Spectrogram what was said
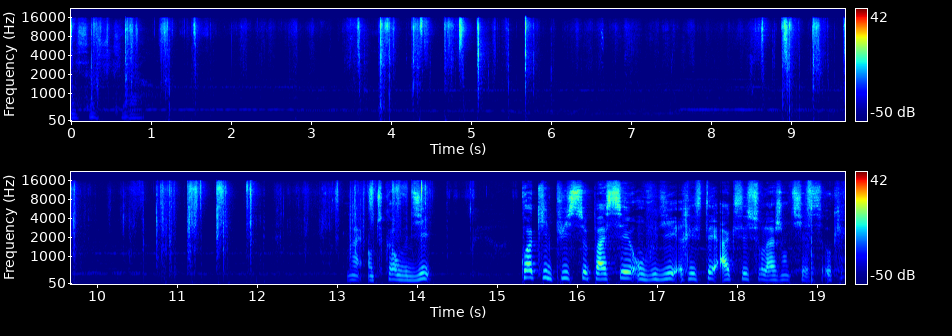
Message clair. Ouais, en tout cas, on vous dit, quoi qu'il puisse se passer, on vous dit, restez axé sur la gentillesse, ok?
